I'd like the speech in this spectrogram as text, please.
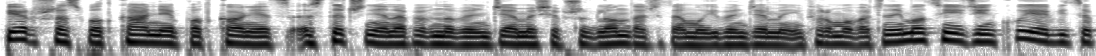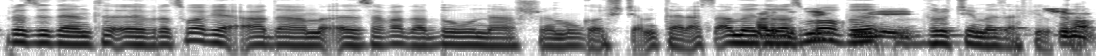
Pierwsze spotkanie pod koniec stycznia. Na pewno będziemy się przyglądać temu i będziemy informować. Najmocniej dziękuję. Wiceprezydent Wrocławia Adam Zawada był naszym gościem teraz. A my do Bardzo rozmowy dziękuję i wrócimy za chwilkę. Trzymam,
